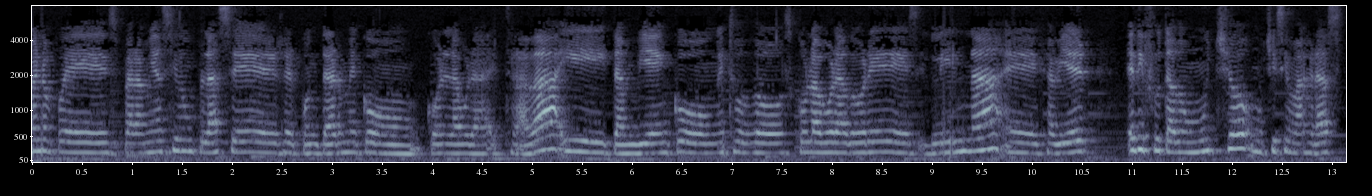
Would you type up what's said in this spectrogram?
Bueno, pues para mí ha sido un placer reencontrarme con, con Laura Estrada y también con estos dos colaboradores, Lina, eh, Javier. He disfrutado mucho, muchísimas gracias.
